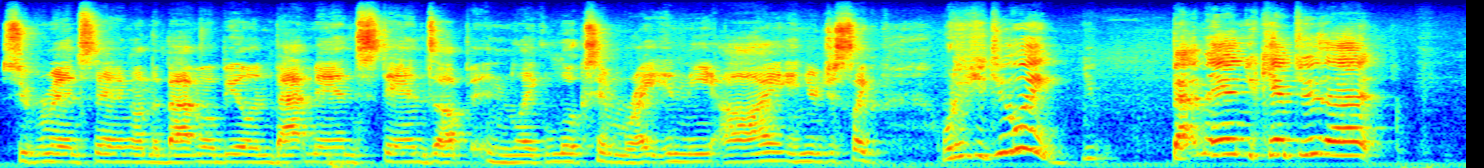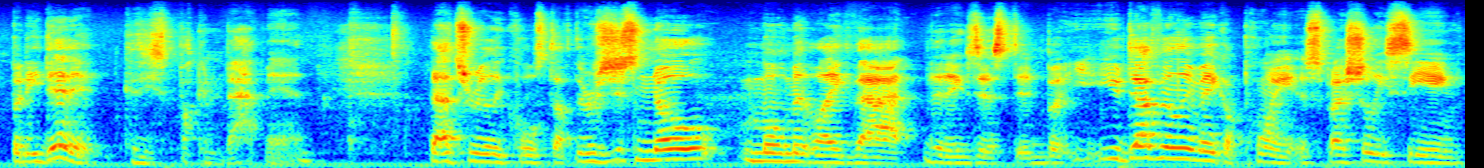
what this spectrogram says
Superman standing on the Batmobile and Batman stands up and like looks him right in the eye, and you're just like, what are you doing? You, Batman, you can't do that. But he did it because he's fucking Batman. That's really cool stuff. There was just no moment like that that existed, but you you definitely make a point, especially seeing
